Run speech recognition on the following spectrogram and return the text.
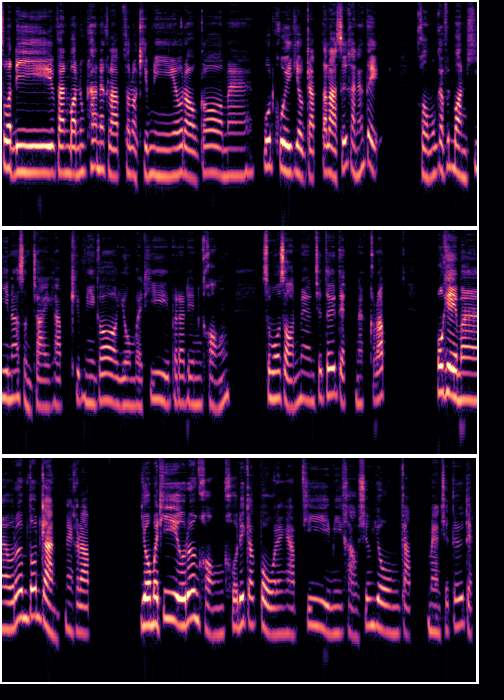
สวัสดีแฟนบอลทุกท่านนะครับสำหรับคลิปนี้เราก็มาพูดคุยเกี่ยวกับตลาดซื้อขายนักเตะ ของวงการฟุตบอลที่น่าสนใจครับ คลิปนี้ก็โยงไปที่ประเด็นของสโมสรแมนเชสเตอร์เต็ดนะครับ โอเคมาเริ่มต้นกันนะครับ โยงไปที่เรื่องของโคดิกักโปนะครับ ที่มีข่าวเชื่อมโยงกับแมนเชสเตอร์เต็ด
